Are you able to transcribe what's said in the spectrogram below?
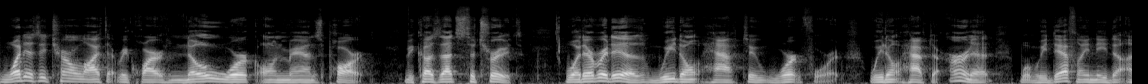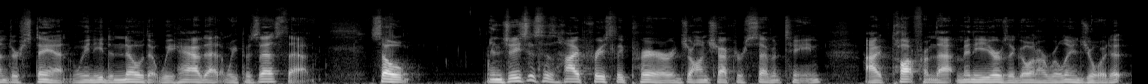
what is eternal life that requires no work on man's part? Because that's the truth. Whatever it is, we don't have to work for it. We don't have to earn it, but we definitely need to understand. We need to know that we have that and we possess that. So, in Jesus' high priestly prayer in John chapter 17, I taught from that many years ago and I really enjoyed it.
